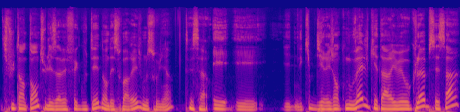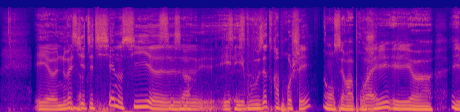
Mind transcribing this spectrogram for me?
Il fut un temps, tu les avais fait goûter dans des soirées, je me souviens. C'est ça. Et il y a une équipe dirigeante nouvelle qui est arrivée au club, c'est ça? Et euh, une nouvelle diététicienne aussi. euh, C'est ça. Et, C'est et ça. vous vous êtes rapprochés? On s'est rapprochés et, euh, et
